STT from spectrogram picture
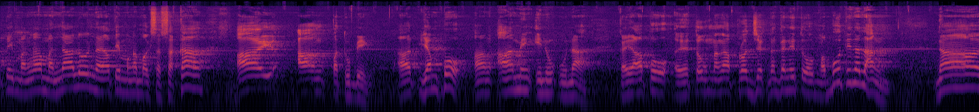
ating mga manalo, na ating mga magsasaka, ay ang patubig. At yan po ang aming inuuna. Kaya po, itong mga project na ganito, mabuti na lang na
